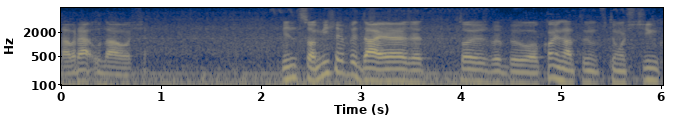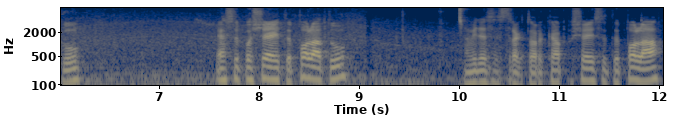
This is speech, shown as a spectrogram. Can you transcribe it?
Dobra, udało się. Więc co, mi się wydaje, że to już by było koniec na tym, w tym odcinku. Ja sobie posieję te pola tu. Widzę z traktorka, posieję sobie te pola.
